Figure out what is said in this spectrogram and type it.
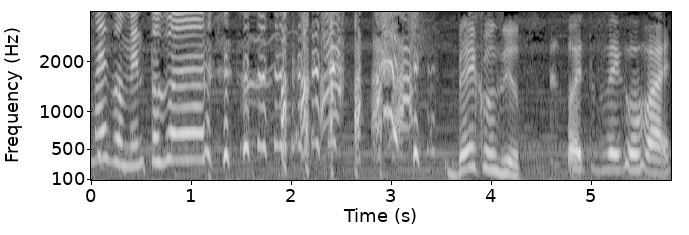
Mais ou menos, tô zoando. Baconzitos. Oi, tudo bem? Como vai?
